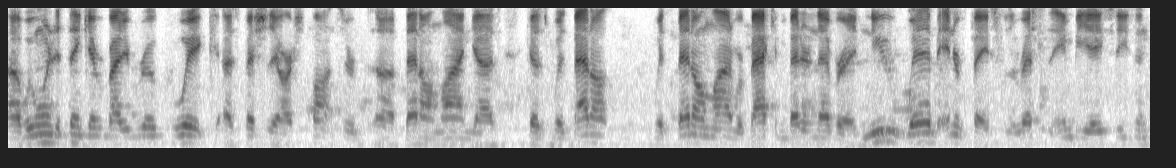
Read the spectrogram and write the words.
uh, we wanted to thank everybody real quick, especially our sponsor, uh, Bet Online guys, because with Bet with Bet Online, we're back and better than ever. A new web interface for the rest of the NBA season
